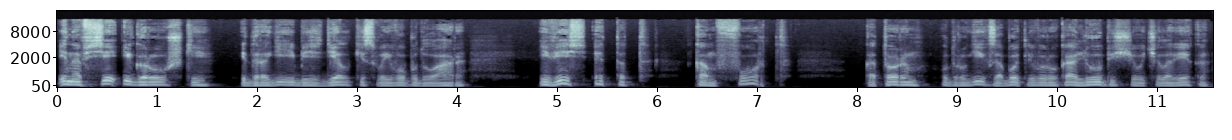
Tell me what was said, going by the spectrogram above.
и на все игрушки и дорогие безделки своего будуара, и весь этот комфорт, которым у других заботливая рука любящего человека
